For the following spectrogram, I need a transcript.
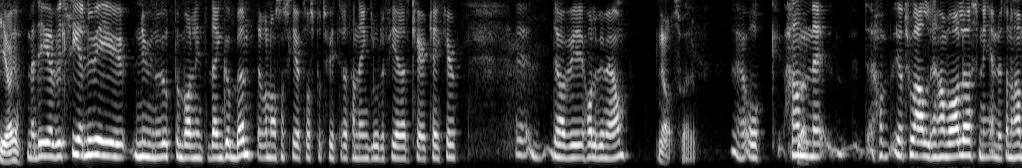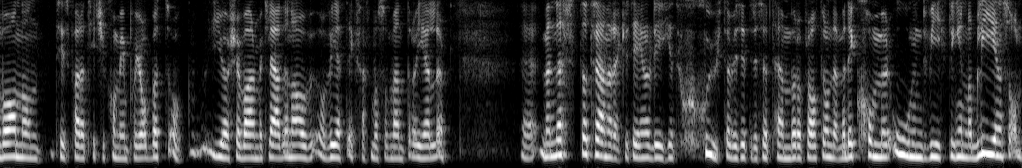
ja, ja. Men det jag vill se nu är ju Nuno uppenbarligen inte den gubben. Det var någon som skrev till oss på Twitter att han är en glorifierad caretaker. Eh, Det har vi, håller vi med om. ja så är det. Eh, Och han, eh, han- jag tror aldrig han var lösningen utan han var någon tills Paratici kom in på jobbet och gör sig varm i kläderna och, och vet exakt vad som väntar och gäller. Eh, Men nästa tränarrekrytering, och det är helt sjukt att vi sitter i september och pratar om det, men det kommer oundvikligen att bli en sån.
